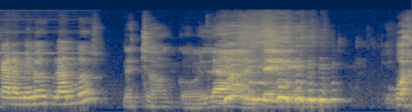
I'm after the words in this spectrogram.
Caramelos blandos. De chocolate. Buah.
